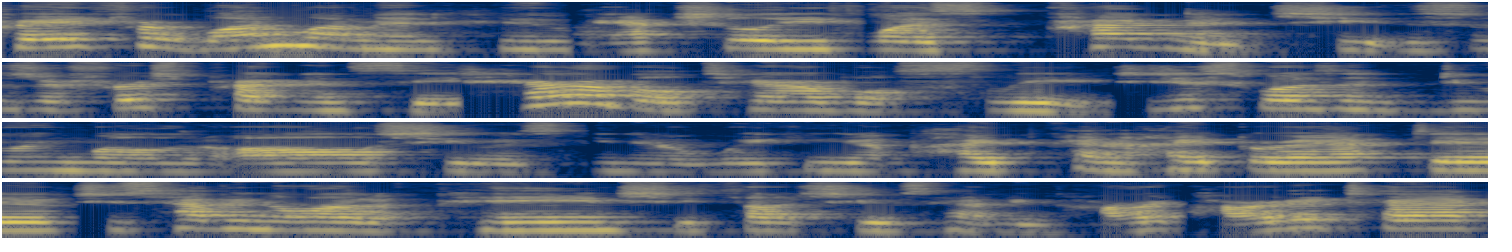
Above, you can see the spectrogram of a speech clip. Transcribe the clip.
prayed for one woman who actually was pregnant. She This was her first pregnancy. Terrible, terrible sleep. She just wasn't doing well at all. She was, you know, waking up hype, kind of hyperactive. She's having a lot of pain. She thought she was having heart heart attack.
